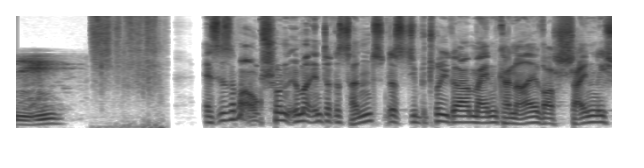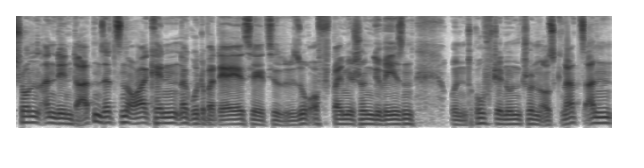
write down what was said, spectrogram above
Mhm. Es ist aber auch schon immer interessant, dass die Betrüger meinen Kanal wahrscheinlich schon an den Datensätzen auch erkennen. Na gut, aber der ist ja jetzt hier sowieso oft bei mir schon gewesen und ruft ja nun schon aus Gnatz an.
